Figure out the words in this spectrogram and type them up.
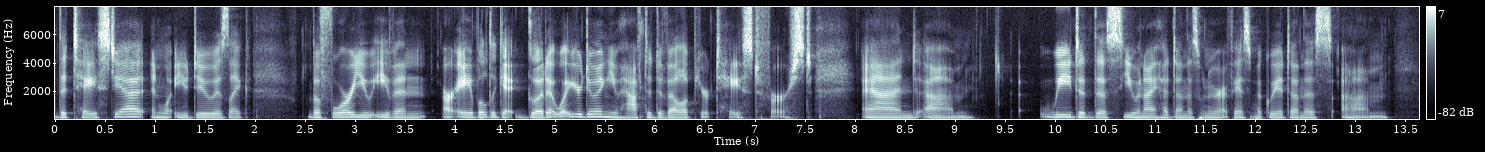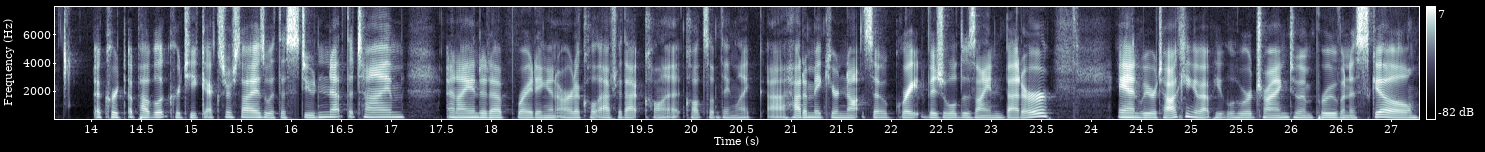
the taste yet, and what you do is like before you even are able to get good at what you're doing, you have to develop your taste first. And um, we did this. You and I had done this when we were at Facebook. We had done this um, a, a public critique exercise with a student at the time, and I ended up writing an article after that called, called something like uh, "How to Make Your Not So Great Visual Design Better." And we were talking about people who are trying to improve in a skill.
